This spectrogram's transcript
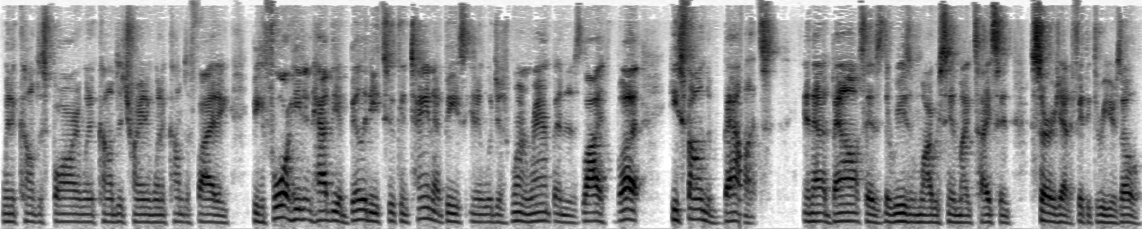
when it comes to sparring, when it comes to training, when it comes to fighting. Before, he didn't have the ability to contain that beast and it would just run rampant in his life. But he's found the balance. And that balance is the reason why we're seeing Mike Tyson surge at 53 years old.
